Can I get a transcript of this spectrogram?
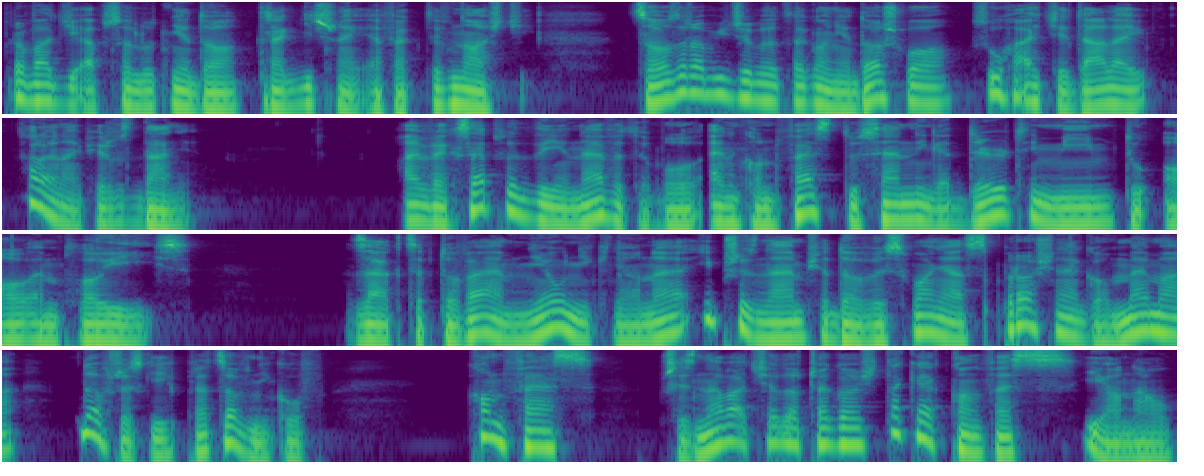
prowadzi absolutnie do tragicznej efektywności. Co zrobić, żeby do tego nie doszło? Słuchajcie dalej, ale najpierw zdanie. I've accepted the inevitable and confessed to sending a dirty meme to all employees. Zaakceptowałem nieuniknione i przyznałem się do wysłania sprośnego mema do wszystkich pracowników. Confess, przyznawać się do czegoś, tak jak confessionał.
